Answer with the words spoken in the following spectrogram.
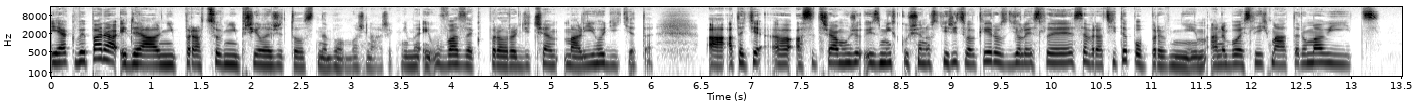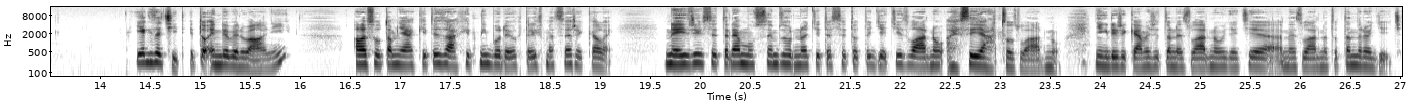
Jak vypadá ideální pracovní příležitost, nebo možná řekněme i úvazek pro rodiče malého dítěte? A, a teď je, a, asi třeba můžu i z mých zkušeností říct velký rozdíl, jestli se vracíte po prvním, anebo jestli jich máte doma víc. Jak začít? Je to individuální, ale jsou tam nějaký ty záchytné body, o kterých jsme se říkali. Nejdřív si teda musím zhodnotit, jestli to ty děti zvládnou a jestli já to zvládnu. Někdy říkáme, že to nezvládnou děti a nezvládne to ten rodič.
